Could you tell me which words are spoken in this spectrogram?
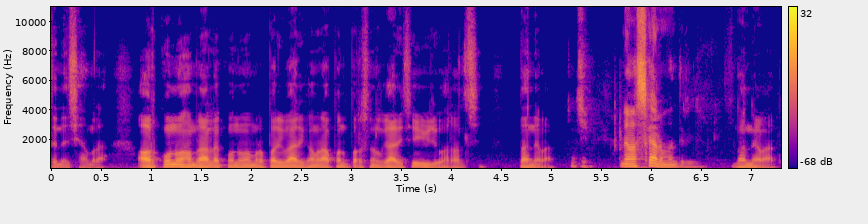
देने छै हमरा। आओर कोनो हमरा लग कोनो हमरा पारिवारिक हमरा अपन पर्सनल गाड़ी छै यूज भऽ रहल छै। धन्यवाद। जी नमस्कार मंत्री जी। धन्यवाद।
